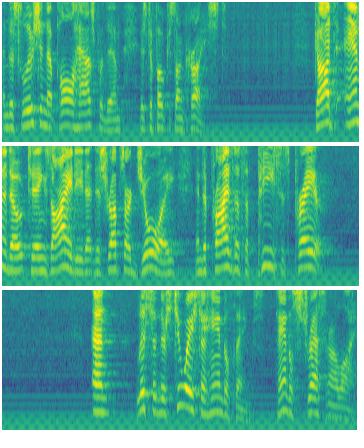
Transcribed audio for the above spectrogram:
And the solution that Paul has for them is to focus on Christ. God's antidote to anxiety that disrupts our joy and deprives us of peace is prayer. And listen, there's two ways to handle things, to handle stress in our life.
